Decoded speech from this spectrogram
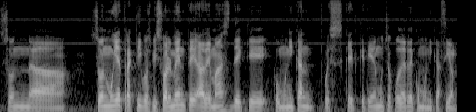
Son, ah, son muy atractivos visualmente, además de que comunican, pues, que, tienen mucho poder de comunicación.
